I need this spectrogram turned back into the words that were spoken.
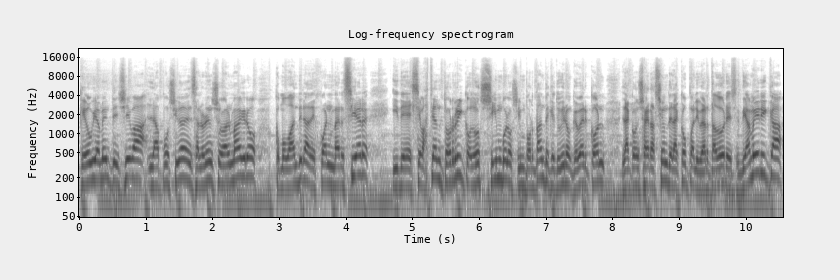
que obviamente lleva la posibilidad en San Lorenzo de Almagro como bandera de Juan Mercier y de Sebastián Torrico, dos símbolos importantes que tuvieron que ver con la consagración de la Copa Libertadores de América.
